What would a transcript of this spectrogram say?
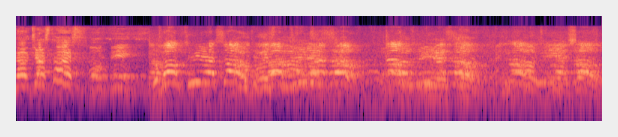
No justice! No peace! No CSO! No CSO! No CSO! No CSO!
